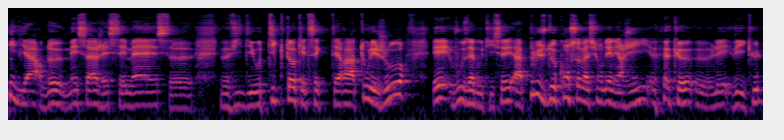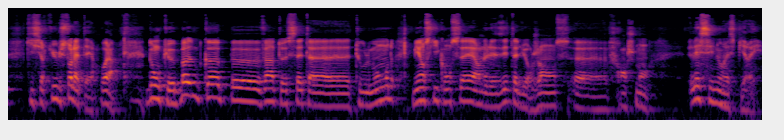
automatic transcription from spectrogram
milliards de messages SMS, euh, vidéos TikTok, etc. tous les jours, et vous aboutissez à plus de consommation d'énergie que les véhicules qui circulent sur la Terre. Voilà. Donc, bonne COP 27 à tout le monde, mais en ce qui concerne les états d'urgence, franchement, laissez-nous respirer.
